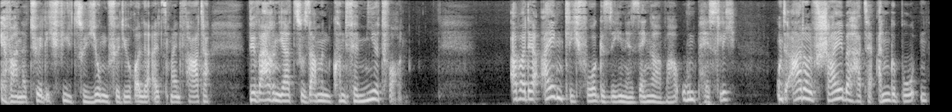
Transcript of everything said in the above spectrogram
Er war natürlich viel zu jung für die Rolle als mein Vater. Wir waren ja zusammen konfirmiert worden. Aber der eigentlich vorgesehene Sänger war unpässlich und Adolf Scheibe hatte angeboten,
